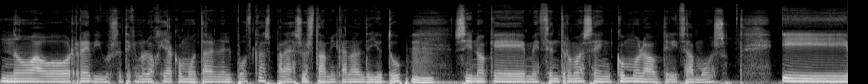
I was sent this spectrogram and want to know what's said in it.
No hago reviews de tecnología como tal en el podcast, para eso está mi canal de YouTube, sino que me centro más en cómo la utilizamos. Y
